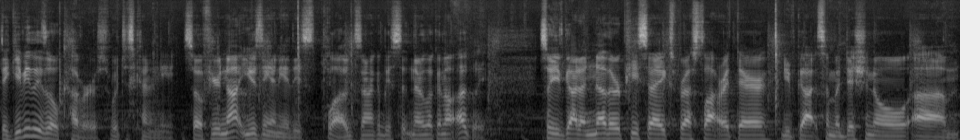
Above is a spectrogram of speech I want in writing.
they give you these little covers, which is kind of neat. So if you're not using any of these plugs, they're not gonna be sitting there looking all ugly. So you've got another PCI Express slot right there. You've got some additional um,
